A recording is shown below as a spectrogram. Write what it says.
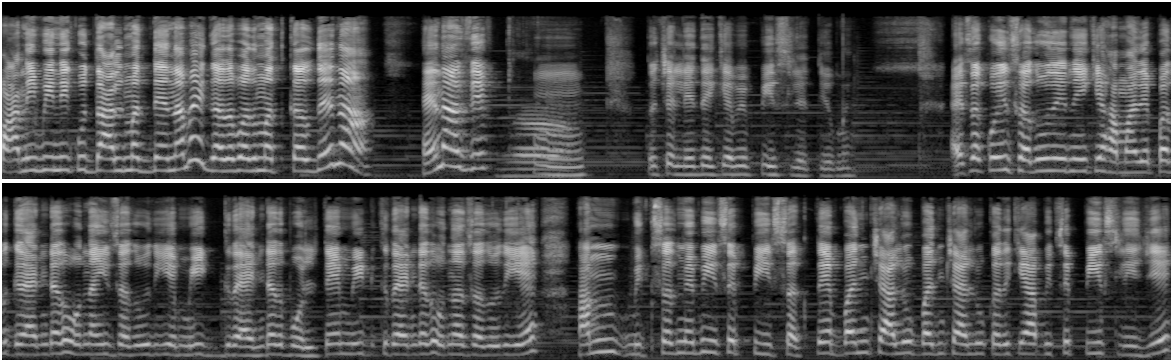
पानी भी नहीं कुछ दाल मत देना भाई गड़बड़ मत कर देना। है ना सिर्फ़ हाँ। तो चलिए देखिए अभी पीस लेती हूँ मैं। ऐसा कोई ज़रूरी नहीं कि हमारे पास ग्राइंडर होना ही ज़रूरी है। मीट ग्राइंडर बोलते हैं। मीट ग्राइंडर होना ज़रूरी है। हम मिक्सर में भी इसे पीस सकते हैं। बंद चालू बंद चालू करके आप इसे पीस लीजिए।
